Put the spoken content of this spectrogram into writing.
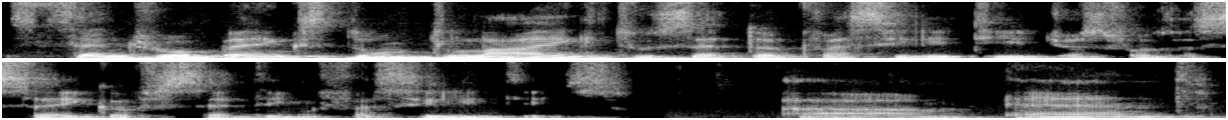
central banks don't like to set up facility just for the sake of setting facilities. Um, and,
